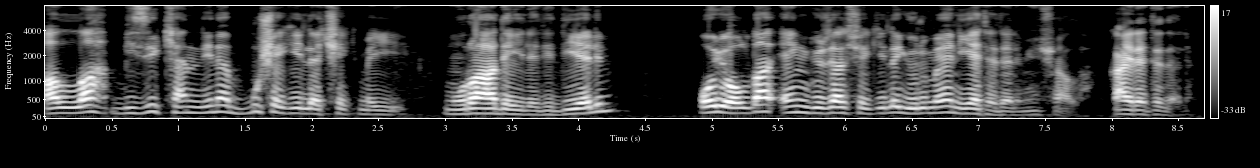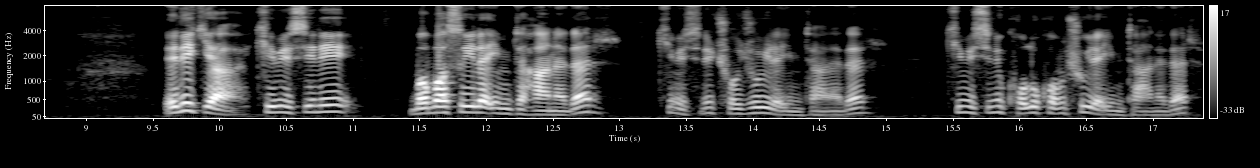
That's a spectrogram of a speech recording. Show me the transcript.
Allah bizi kendine bu şekilde çekmeyi murad eyledi diyelim. O yolda en güzel şekilde yürümeye niyet edelim inşallah. Gayret edelim. Dedik ya kimisini babasıyla imtihan eder, kimisini çocuğuyla imtihan eder, kimisini kolu komşuyla imtihan eder.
